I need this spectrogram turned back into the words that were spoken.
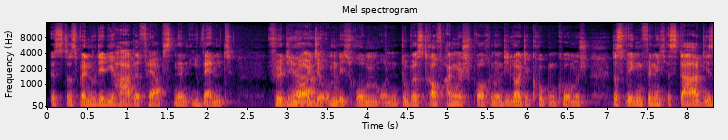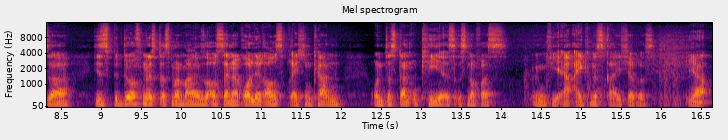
ist es, wenn du dir die Haare färbst, ein Event für die ja. Leute um dich rum und du wirst drauf angesprochen und die Leute gucken komisch. Deswegen finde ich, ist da dieser, dieses Bedürfnis, dass man mal so aus seiner Rolle rausbrechen kann und das dann okay ist, ist noch was irgendwie Ereignisreicheres. Ja,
